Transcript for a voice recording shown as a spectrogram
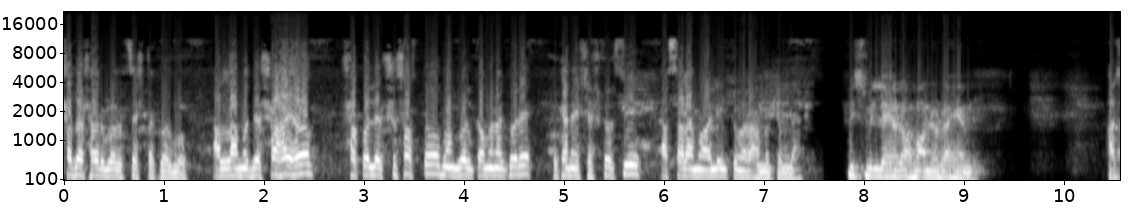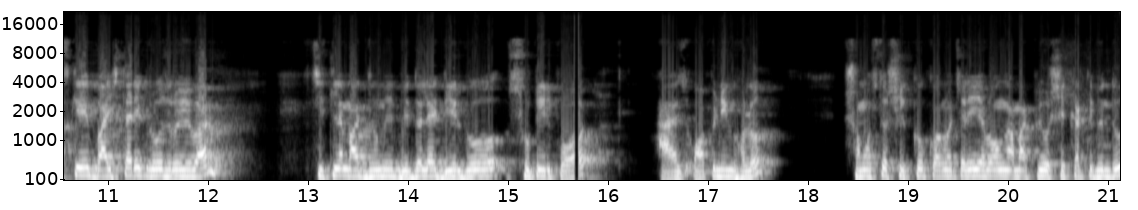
সদা সর্বদা চেষ্টা করব। আল্লাহ আমাদের সহায় হোক, সকলের সুস্বাস্থ্য, মঙ্গল কামনা করে এখানে শেষ করছি। আসসালামু আলাইকুম রহমতুল্লাহ। বিসমিল্লাহ রহমান রাহিম। আজকে বাইশ তারিখ রোজ রবিবার চিতলা মাধ্যমিক বিদ্যালয়ে দীর্ঘ ছুটির পর আজ ওপেনিং হলো। সমস্ত শিক্ষক, কর্মচারী এবং আমার প্রিয় শিক্ষার্থীবৃন্দু,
